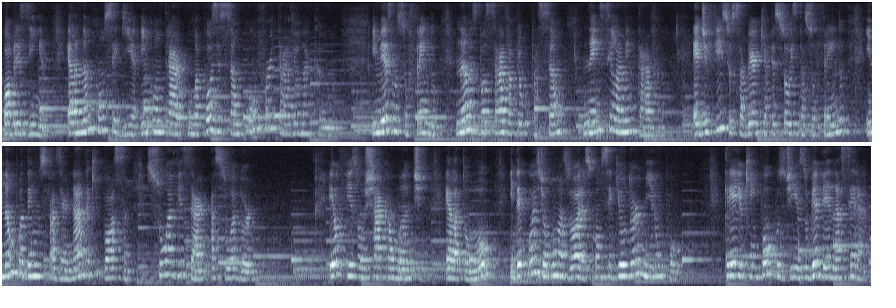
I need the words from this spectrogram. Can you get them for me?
Pobrezinha, ela não conseguia encontrar uma posição confortável na cama. E mesmo sofrendo, não esboçava preocupação nem se lamentava. É difícil saber que a pessoa está sofrendo e não podemos fazer nada que possa suavizar a sua dor. Eu fiz um chá calmante, ela tomou e depois de algumas horas conseguiu dormir um pouco. Creio que em poucos dias o bebê nascerá.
